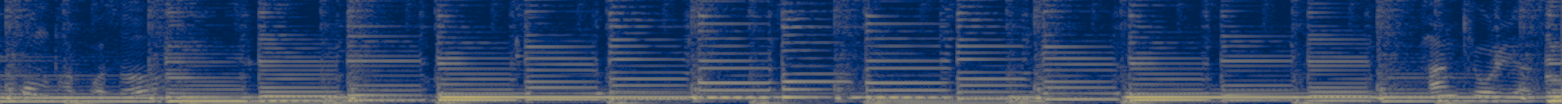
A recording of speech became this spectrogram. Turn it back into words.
4폼 바꿔서. 반키 올려서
